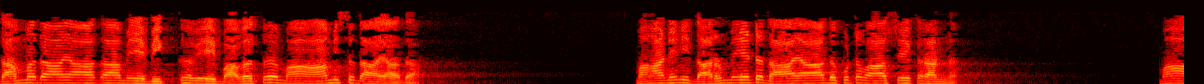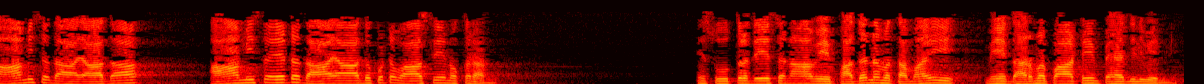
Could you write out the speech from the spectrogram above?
ධම්මදායාදා මේ වික්ඛවේ භවත මා ආමිෂ දායාදා මහණෙනි ධර්මයට දායාද කොට වාසය කරන්න. මා ආමිෂ දායාදා ආමිෂයට දායාද කොට වාසය නොකරන්න. මේ සූත්‍ර දේශනාවේ පදනම තමයි මේ ධර්ම පාඨයෙන් පැහැදිලි වෙන්නේ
